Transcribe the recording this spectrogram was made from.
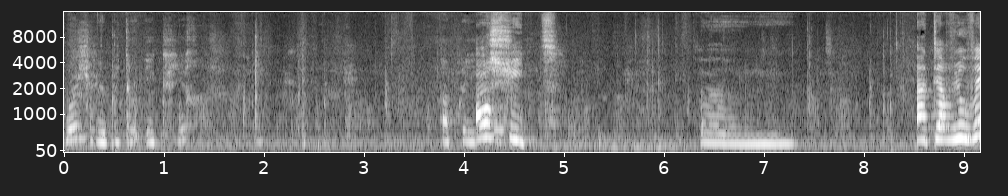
Moi, je vais plutôt écrire. Après, écrire. ensuite euh, interviewer,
